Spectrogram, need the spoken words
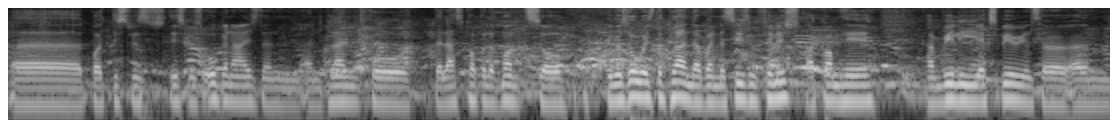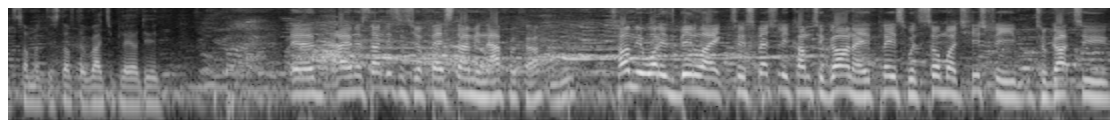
uh, but this was this was organised and, and planned for the last couple of months. So it was always the plan that when the season finished, I come here and really experience uh, um, some of the stuff that Right to Play are doing. Uh, I understand this is your first time in Africa. Mm-hmm. Tell me what it's been like to especially come to Ghana, a place with so much history to got to,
